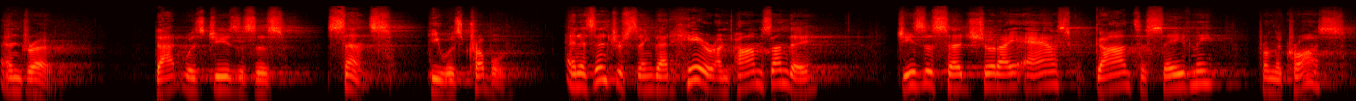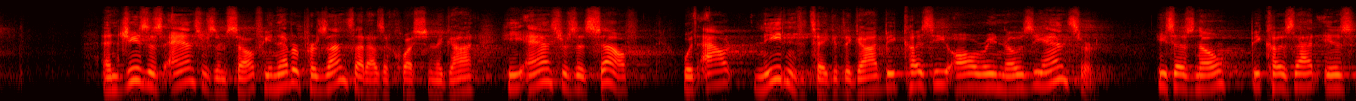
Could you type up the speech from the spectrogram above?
and dread. That was Jesus' sense. He was troubled. And it's interesting that here on Palm Sunday, Jesus said, Should I ask God to save me from the cross? And Jesus answers himself. He never presents that as a question to God. He answers itself without needing to take it to God because he already knows the answer. He says, No, because that is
